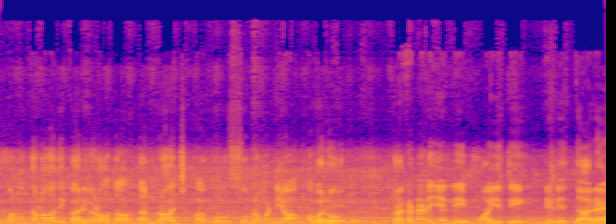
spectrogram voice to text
ಉಪನೋಂದಣಾಧಿಕಾರಿಗಳಾದ ಧನ್ರಾಜ್ ಹಾಗೂ ಸುಬ್ರಹ್ಮಣ್ಯ ಅವರು ಪ್ರಕಟಣೆಯಲ್ಲಿ ಮಾಹಿತಿ ನೀಡಿದ್ದಾರೆ.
